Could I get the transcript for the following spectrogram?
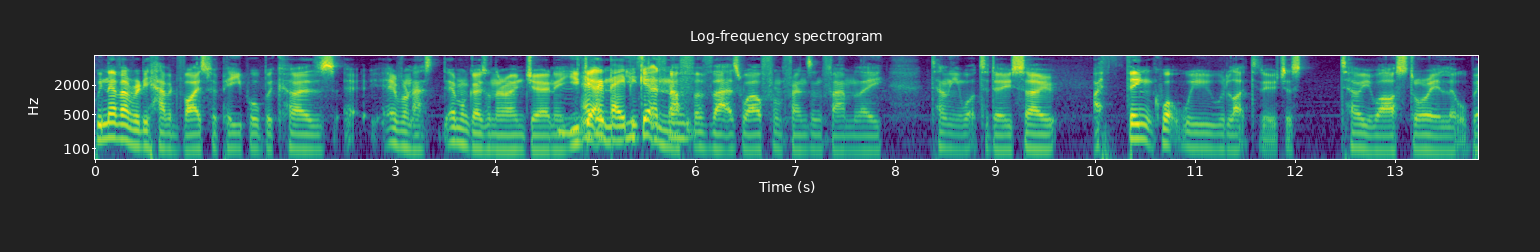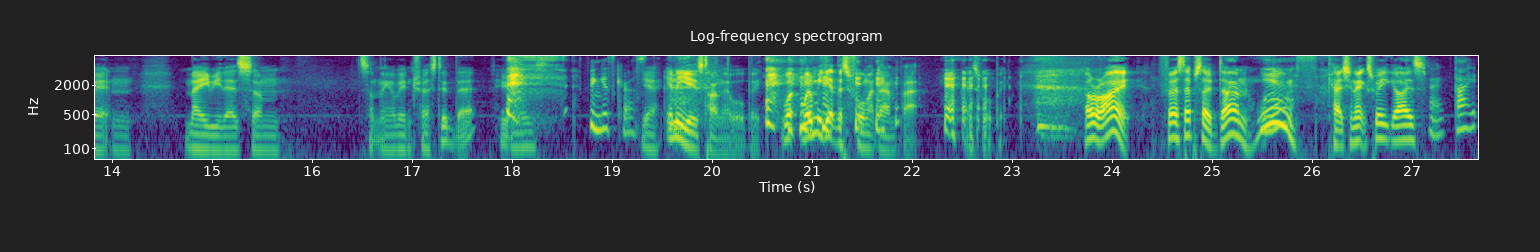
We never really have advice for people because uh, everyone has everyone goes on their own journey. You get every en- you get enough of that as well from friends and family telling you what to do. So I think what we would like to do is just tell you our story a little bit, and maybe there's some something of interest in there. Who knows? Fingers crossed. yeah, in a year's time there will be. When we get this format down pat, this will be. All right, first episode done. Woo! Yes. Catch you next week, guys. All right. Bye.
